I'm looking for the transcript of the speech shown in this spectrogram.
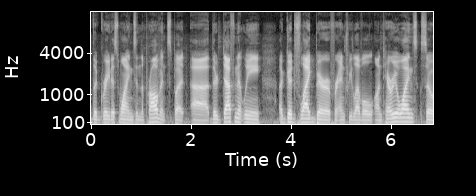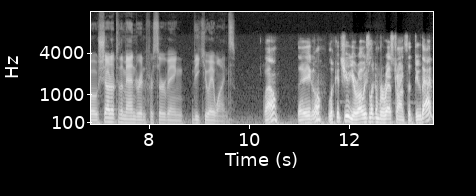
the greatest wines in the province, but uh, they're definitely a good flag bearer for entry level Ontario wines. So shout out to the Mandarin for serving VQA wines. Well, there you go. Look at you. You're always looking for restaurants that do that,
